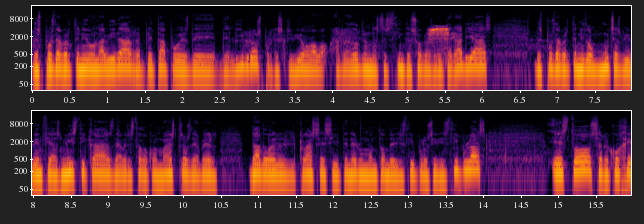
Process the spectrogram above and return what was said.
después de haber tenido una vida repleta pues, de, de libros, porque escribió alrededor de unas 300 obras literarias, después de haber tenido muchas vivencias místicas, de haber estado con maestros, de haber dado el clases y tener un montón de discípulos y discípulas. Esto se recoge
